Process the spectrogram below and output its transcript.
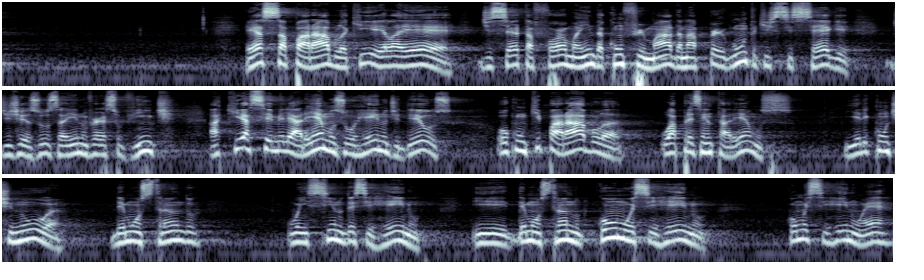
Essa parábola aqui, ela é de certa forma ainda confirmada na pergunta que se segue de Jesus aí no verso 20 Aqui assemelharemos o reino de Deus, ou com que parábola o apresentaremos? E ele continua demonstrando o ensino desse reino e demonstrando como esse reino, como esse reino é.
